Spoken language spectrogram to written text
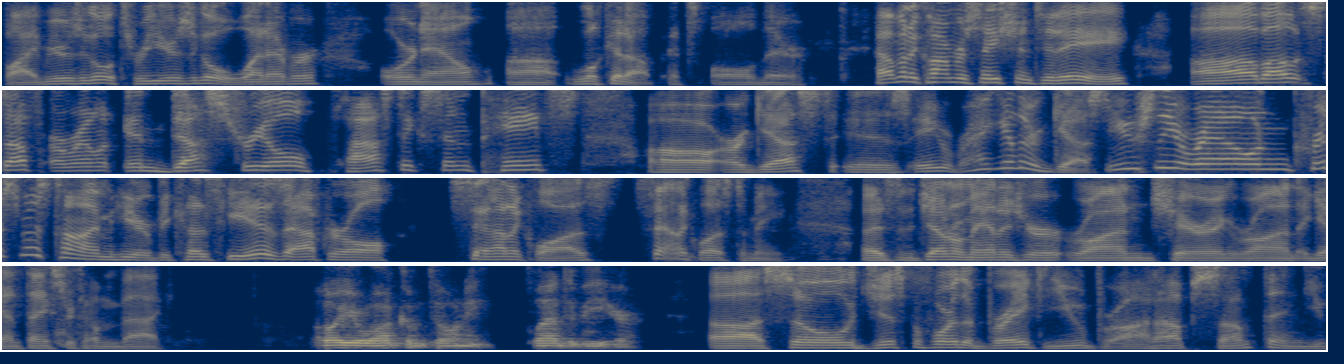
five years ago, three years ago, whatever, or now. Uh, look it up; it's all there. Having a conversation today about stuff around industrial plastics and paints. Uh, our guest is a regular guest, usually around Christmas time here, because he is, after all, Santa Claus, Santa Claus to me. Uh, this is the general manager, Ron Sherring. Ron, again, thanks for coming back. Oh, you're welcome, Tony. Glad to be here. Uh, so just before the break, you brought up something. You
